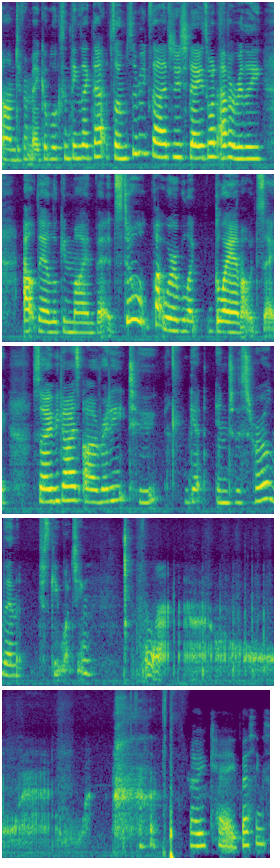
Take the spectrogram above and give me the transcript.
um, different makeup looks and things like that. So I'm super excited to do today's one. I have a really out there look in mind but it's still quite wearable like glam I would say. So if you guys are ready to get into this tutorial then just keep watching. Okay, first things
